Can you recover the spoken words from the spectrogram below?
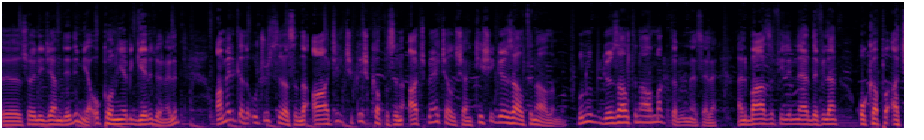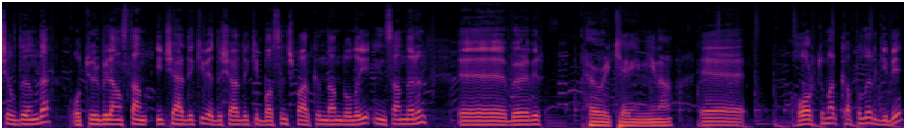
eee, söyleyeceğim dedim ya o konuya bir geri dönelim. Amerika'da uçuş sırasında acil çıkış kapısını açmaya çalışan kişi gözaltına alındı. Bunu gözaltına almak da bir mesele. Hani bazı filmlerde filan o kapı açıldığında o türbülanstan içerideki ve dışarıdaki basınç farkından dolayı insanların eee, böyle bir hurricane you eee, hortuma kapılır gibi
